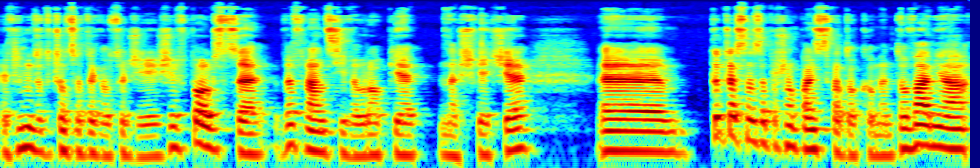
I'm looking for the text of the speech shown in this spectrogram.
e, filmy dotyczące tego, co dzieje się w Polsce, we Francji, w Europie, na świecie. Tymczasem zapraszam Państwa do komentowania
